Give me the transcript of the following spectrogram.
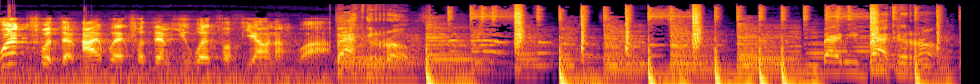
work for them. I work for them. You work for Fiona. wow. Back it up. Baby, back it up.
